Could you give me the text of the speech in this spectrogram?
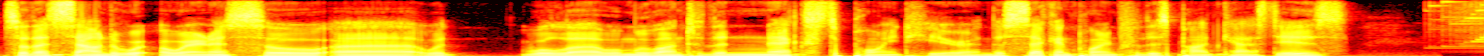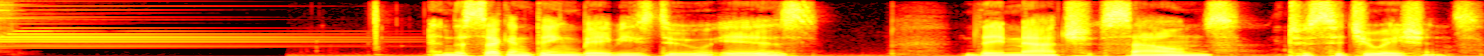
so that's sound awa- awareness. So uh, with, we'll uh, we'll move on to the next point here. The second point for this podcast is, and the second thing babies do is they match sounds to situations.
